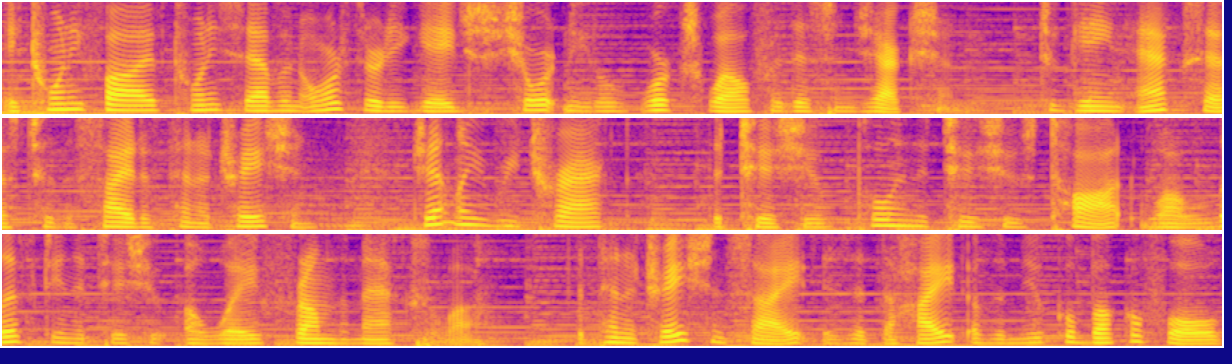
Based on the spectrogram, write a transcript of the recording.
A 25, 27, or 30 gauge short needle works well for this injection. To gain access to the site of penetration, gently retract the tissue, pulling the tissues taut while lifting the tissue away from the maxilla. The penetration site is at the height of the mucobuccal fold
